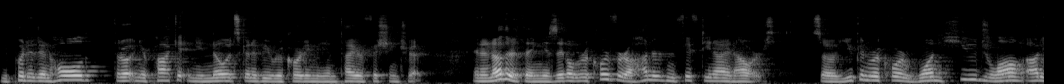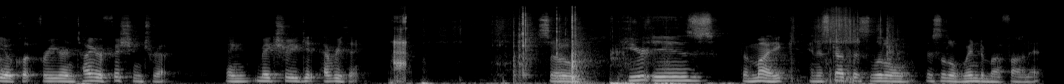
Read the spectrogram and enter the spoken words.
you put it in hold throw it in your pocket and you know it's going to be recording the entire fishing trip and another thing is it'll record for 159 hours so you can record one huge long audio clip for your entire fishing trip and make sure you get everything so here is the mic and it's got this little this little wind muff on it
